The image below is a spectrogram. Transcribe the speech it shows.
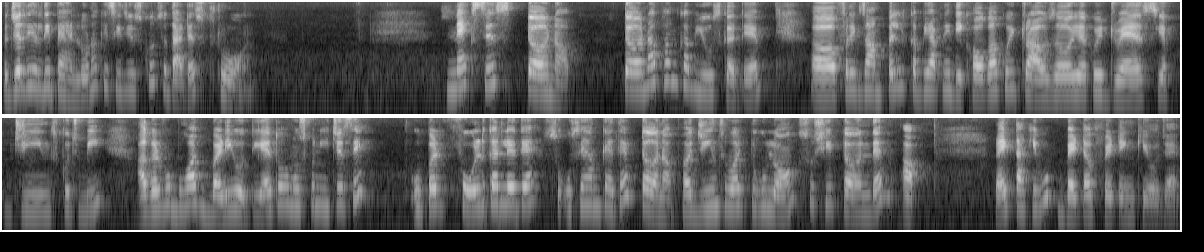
तो जल्दी जल्दी पहन लो ना किसी चीज़ को so that is throw on next is turn up turn up हम कब यूज़ करते हैं? फॉर एग्ज़ाम्पल कभी आपने देखा होगा कोई ट्राउज़र या कोई ड्रेस या जीन्स कुछ भी अगर वो बहुत बड़ी होती है तो हम उसको नीचे से ऊपर फोल्ड कर लेते हैं। सो so, उसे हम कहते हैं turn up her jeans were too long so she turn them up right ताकि वो बेटर फिटिंग की हो जाए।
